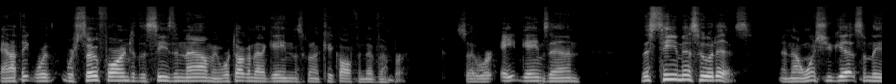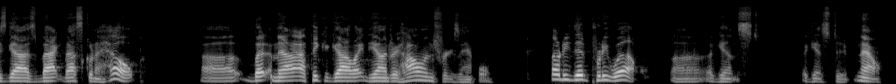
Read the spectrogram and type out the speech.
And I think we're we're so far into the season now. I mean, we're talking about a game that's going to kick off in November, so we're eight games in. This team is who it is, and now once you get some of these guys back, that's going to help. Uh, but I mean, I think a guy like DeAndre Hollins, for example, thought he did pretty well uh, against against Duke. Now,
